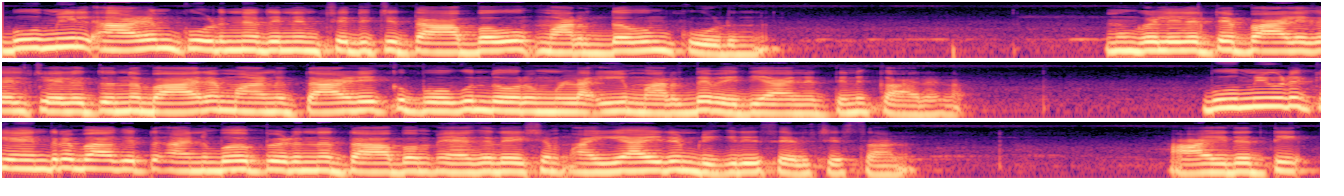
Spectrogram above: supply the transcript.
ഭൂമിയിൽ ആഴം കൂടുന്നതിനനുസരിച്ച് താപവും മർദ്ദവും കൂടുന്നു. മുകളിലത്തെ പാളികൾ ചെലുത്തുന്ന ഭാരമാണ് താഴേക്ക് പോകുന്തോറുമുള്ള ഈ മർദ്ദ വ്യതിയാനത്തിന് കാരണം. ഭൂമിയുടെ കേന്ദ്രഭാഗത്ത് അനുഭവപ്പെടുന്ന താപം ഏകദേശം അയ്യായിരം ഡിഗ്രി സെൽഷ്യസ് ആണ്. ആയിരത്തി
